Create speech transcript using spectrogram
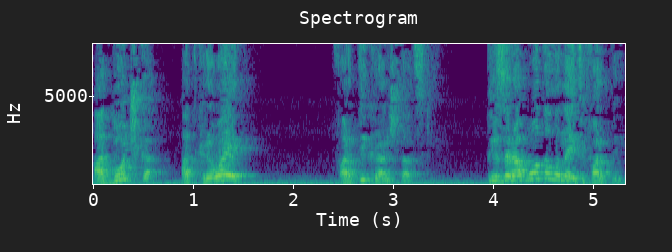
А дочка открывает форты кронштадтские. Ты заработала на эти форты?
